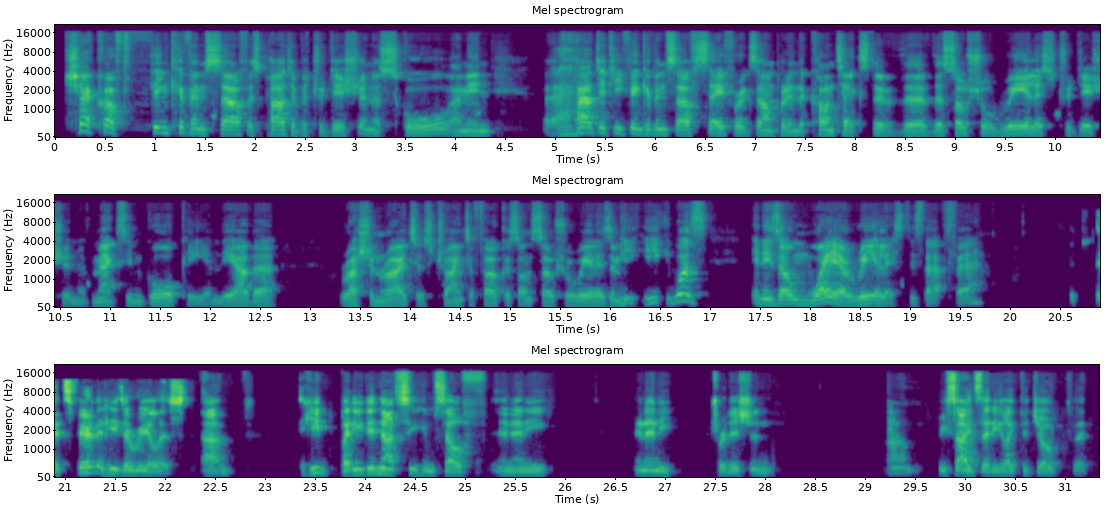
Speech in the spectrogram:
Chekhov think of himself as part of a tradition, a school? I mean, how did he think of himself, say, for example, in the context of the, the social realist tradition of Maxim Gorky and the other Russian writers trying to focus on social realism? He, he was, in his own way, a realist. Is that fair? It's fair that he's a realist. Um, he, but he did not see himself in any in any tradition. Um, besides that, he liked to joke that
